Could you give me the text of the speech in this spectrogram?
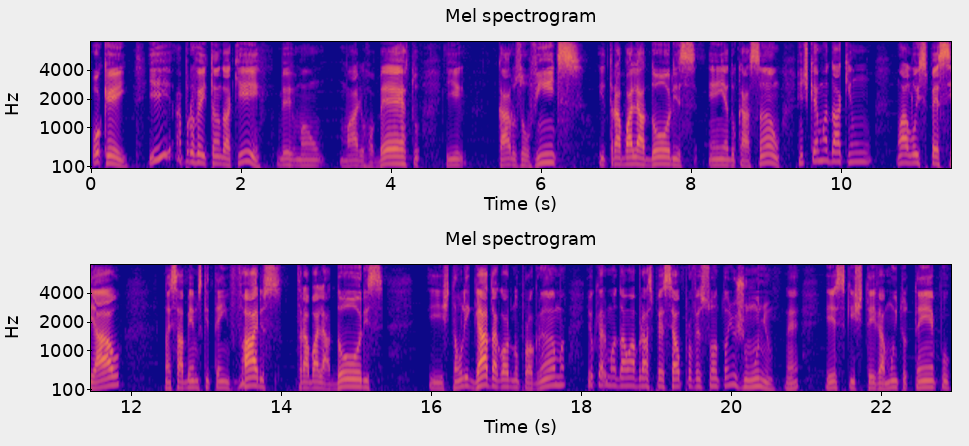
Ok. E aproveitando aqui, meu irmão Mário Roberto e caros ouvintes e trabalhadores em educação, a gente quer mandar aqui um, um alô especial. Nós sabemos que tem vários trabalhadores e estão ligados agora no programa. Eu quero mandar um abraço especial ao professor Antônio Júnior, né? Esse que esteve há muito tempo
